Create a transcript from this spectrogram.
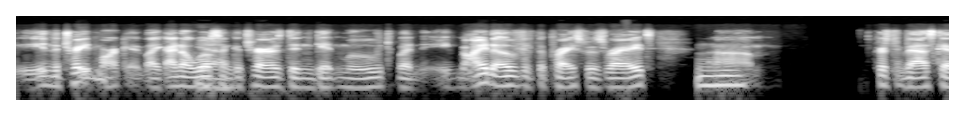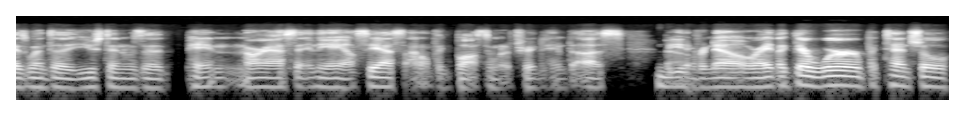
in the trade market. Like I know Willson yeah. Contreras didn't get moved, but he might have if the price was right. Mm-hmm. Um, Christian Vasquez went to Houston, was a pain in our ass in the ALCS. I don't think Boston would have traded him to us, but no. you never know, right? Like there were potential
